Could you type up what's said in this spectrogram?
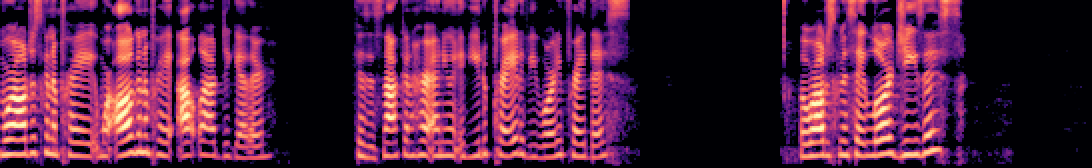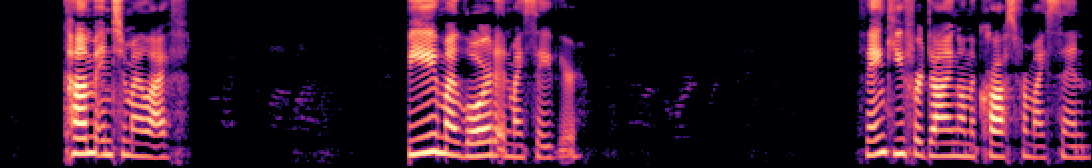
We're all just going to pray, and we're all going to pray out loud together because it's not going to hurt anyone if you to pray it, if you've already prayed this. But we're all just going to say, Lord Jesus, come into my life. Be my Lord and my Savior. Thank you for dying on the cross for my sin.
